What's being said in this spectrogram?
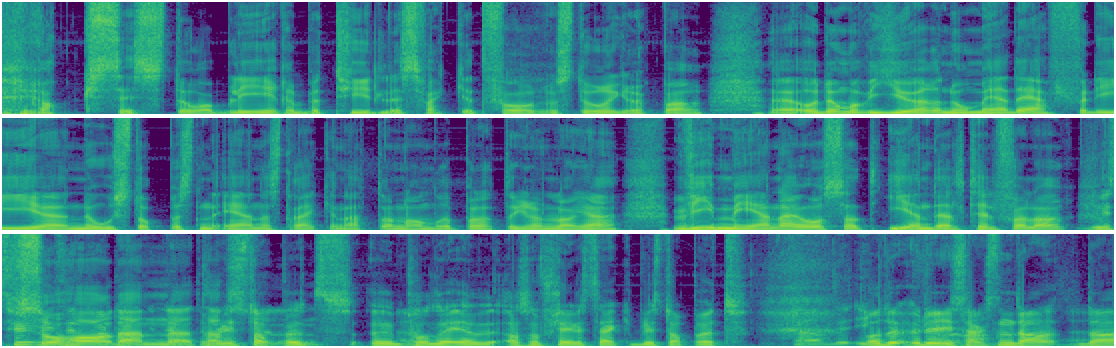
praksis da blir betydelig svekket for store grupper. Og Da må vi gjøre noe med det, fordi nå stoppes den ene streiken etter den andre på dette grunnlaget. Vi mener jo også at i en del tilfeller vi, så har den det blir stoppet det, altså Flere streiker blir stoppet. Ja, og Røe Isaksen, da, da,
